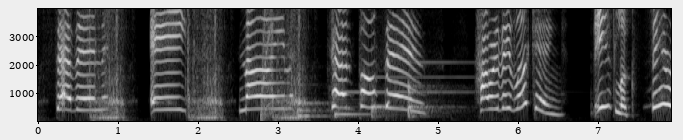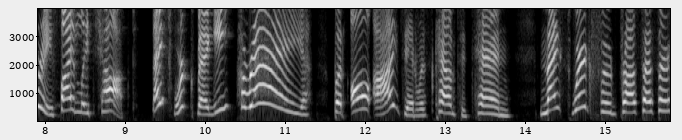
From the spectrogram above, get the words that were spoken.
seven, eight, nine, ten pulses. How are they looking? These look very finely chopped. Nice work, Maggie. Hooray! But all I did was count to 10. Nice work, food processor.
